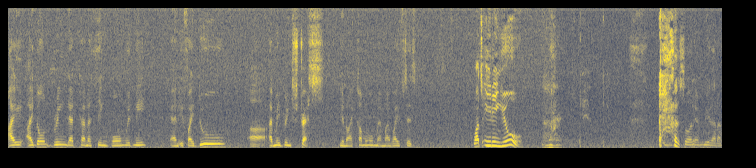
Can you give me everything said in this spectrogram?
I I don't bring that kind of thing home with me, and if I do, uh, I may bring stress. You know, I come home and my wife says, "What's eating you?" so then we gotta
